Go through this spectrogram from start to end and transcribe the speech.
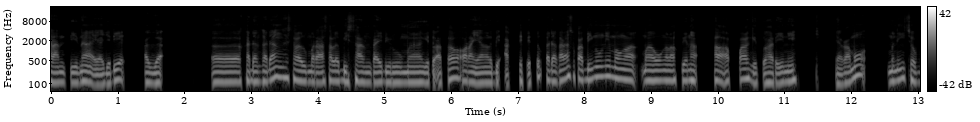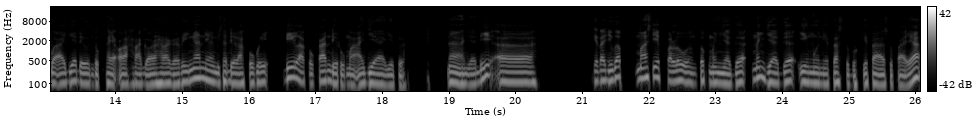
karantina ya jadi agak, eee, kadang-kadang selalu merasa lebih santai di rumah gitu atau orang yang lebih aktif itu kadang-kadang suka bingung nih mau nge mau ngelakuin ha hal apa gitu hari ini. Ya kamu mending coba aja deh untuk kayak olahraga-olahraga ringan yang bisa dilakui dilakukan di rumah aja gitu. Nah jadi, eee, kita juga masih perlu untuk menjaga menjaga imunitas tubuh kita supaya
